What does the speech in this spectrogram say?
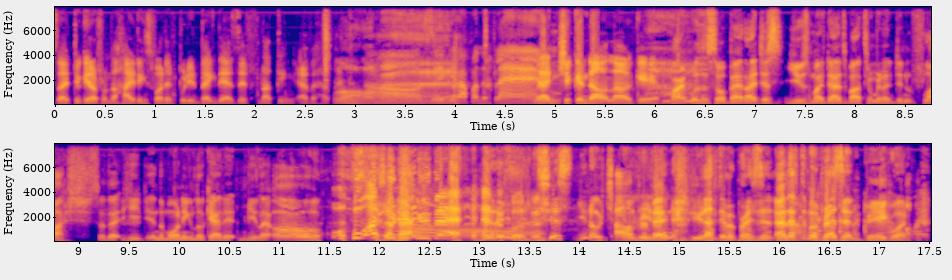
so I took it out from the hiding spot and put it back there as if nothing ever happened. Oh, Oh, man. so you gave up on the plan. Yeah, I chickened out, lah. Okay. Mine wasn't so bad. I just used my dad's bathroom and I didn't flush so that he'd in the morning look at it and be like, oh, Why would you do that? just, you know, child You- revenge. You left him a present. I left him a present. Big one. Oh my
